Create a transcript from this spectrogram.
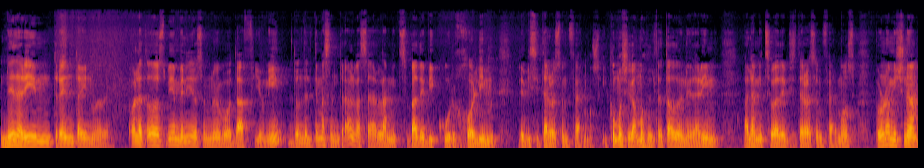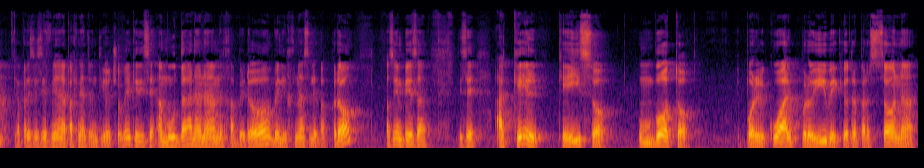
Nedarim 39. Hola a todos, bienvenidos a un nuevo Daf Yomi, donde el tema central va a ser la mitzvah de Bikur Holim, de visitar a los enfermos. ¿Y cómo llegamos del tratado de Nedarim a la mitzvah de visitar a los enfermos? Por una Mishnah que aparece hacia el final de la página 38, ve que dice Amudarana mejabero benichnas lebakro. Así empieza. Dice, aquel que hizo un voto por el cual prohíbe que otra persona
